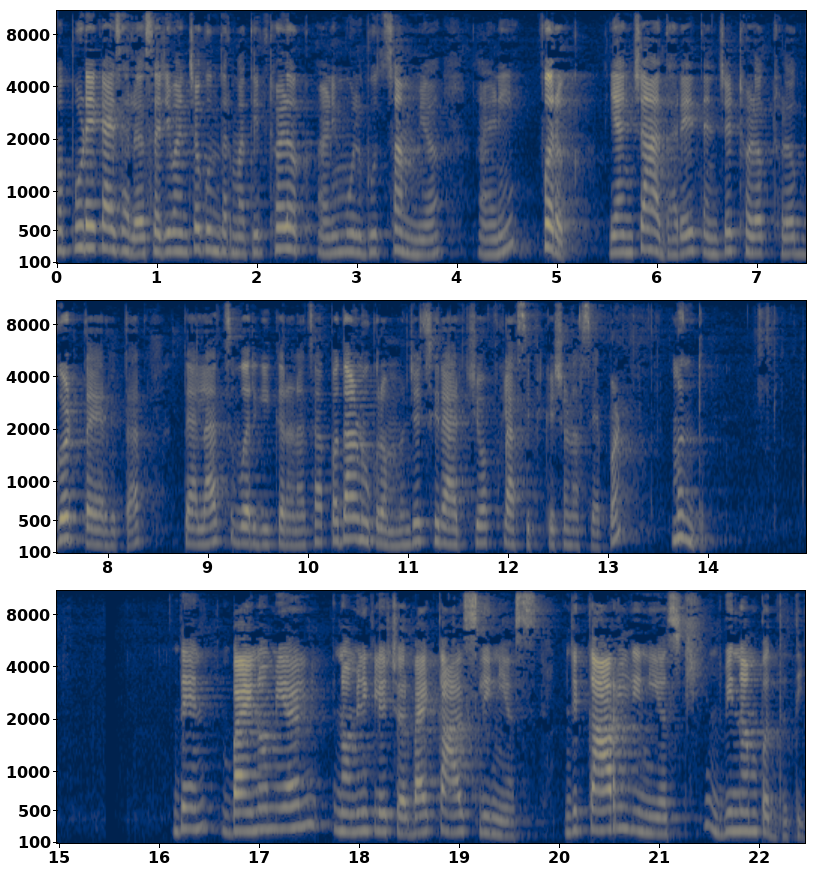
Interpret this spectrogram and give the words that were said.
मग पुढे काय झालं? सजीवांच्या गुणधर्मातील ठळक आणि मूलभूत साम्य आणि फरक यांच्या आधारे त्यांचे ठळक ठळक गट तयार होतात. त्यालाच वर्गीकरणाचा पदानुक्रम म्हणजेच हिरार्ची ऑफ क्लासिफिकेशन असे आपण म्हणतो. Then binomial nomenclature by Carl Linnaeus म्हणजे कार्ल लिनियसची द्विनाम पद्धती.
